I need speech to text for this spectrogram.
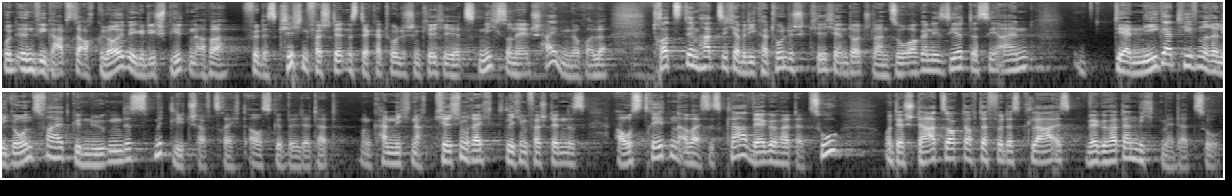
Und irgendwie gab es da auch Gläubige, die spielten aber für das Kirchenverständnis der katholischen Kirche jetzt nicht so eine entscheidende Rolle. Trotzdem hat sich aber die katholische Kirche in Deutschland so organisiert, dass sie ein der negativen Religionsfreiheit genügendes Mitgliedschaftsrecht ausgebildet hat. Man kann nicht nach kirchenrechtlichem Verständnis austreten, aber es ist klar, wer gehört dazu und der Staat sorgt auch dafür, dass klar ist, wer gehört dann nicht mehr dazu.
